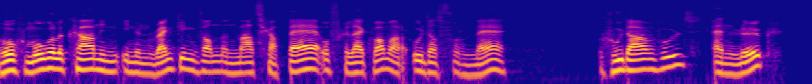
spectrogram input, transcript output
hoog mogelijk gaan in, in een ranking van een maatschappij of gelijk wat, maar hoe dat voor mij goed aanvoelt en leuk.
